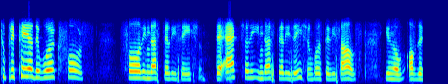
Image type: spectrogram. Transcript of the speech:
to prepare the workforce for industrialization. The actually industrialization was the result, you know, of the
